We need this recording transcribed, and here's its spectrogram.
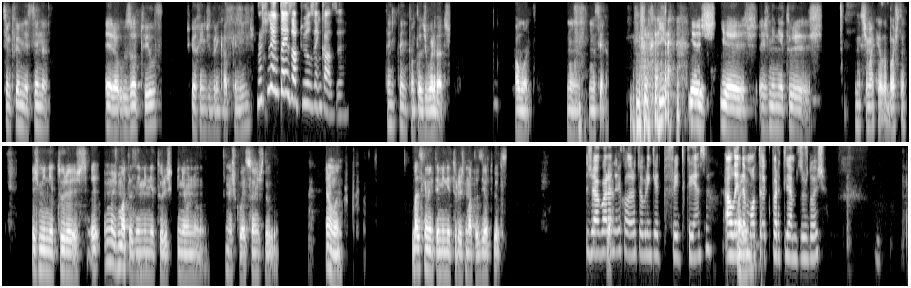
sempre foi a minha cena, era os Hot Wheels, os carrinhos de brincar pequeninos. Mas tu nem tens Hot Wheels em casa. Tem, tem, estão todos guardados. Ao monte. Num- Numa cena. E as, e as, as miniaturas. Como é que se chama aquela bosta? As miniaturas. eh, Umas motas em miniaturas que tinham no, nas coleções do. Eu não lembro. Basicamente é miniaturas de motas e Hot Wheels. Já agora, Yeah. André, qual era o teu brinquedo preferido de criança? Além da Olha, moto que partilhamos os dois.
